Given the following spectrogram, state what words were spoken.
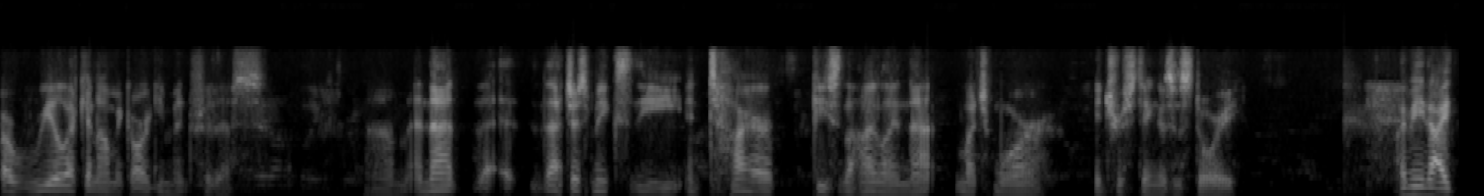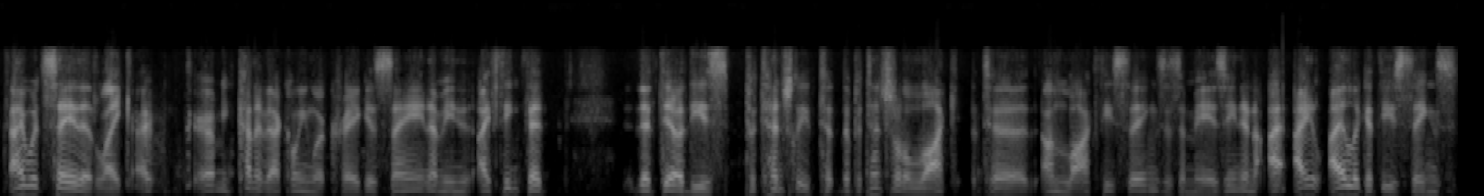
a real economic argument for this. Um, and that that just makes the entire piece of the High Line that much more interesting as a story. I mean, I, I would say that like I I mean, kind of echoing what Craig is saying. I mean, I think that that there are these potentially t- the potential to lock to unlock these things is amazing, and I, I I look at these things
